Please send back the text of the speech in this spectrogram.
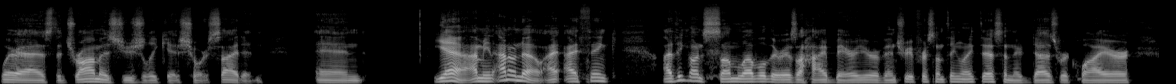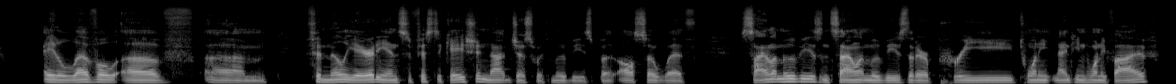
Whereas the dramas usually get short-sighted. And yeah, I mean, I don't know. I I think I think on some level there is a high barrier of entry for something like this, and there does require a level of um, familiarity and sophistication, not just with movies, but also with silent movies and silent movies that are pre 1925,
